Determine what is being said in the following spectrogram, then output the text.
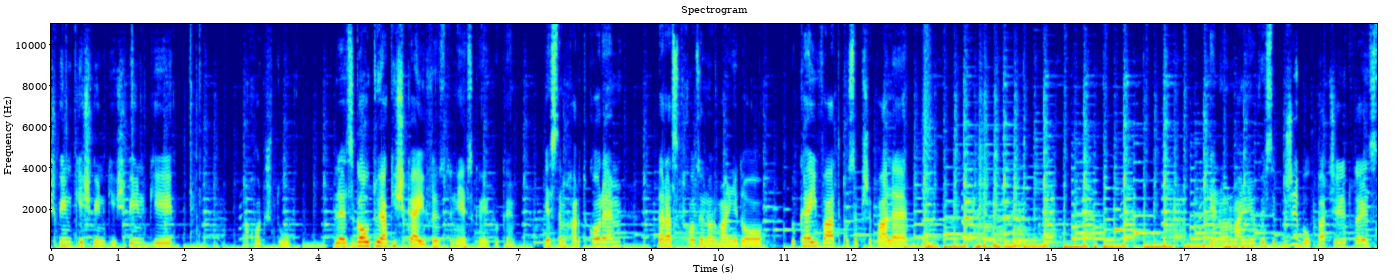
Świnki, świnki, świnki. No chodź tu. Let's go to jakiś cave. To, nie jest cave, okej. Jestem hardcorem. Zaraz wchodzę normalnie do, do cave'a, tylko se przepalę. Nie, normalnie wysyp grzybów. Patrzcie, ile tutaj jest,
